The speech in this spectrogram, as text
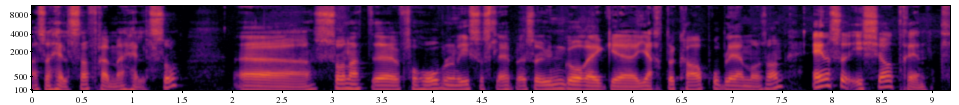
altså helse, fremme helsa. Uh, sånn at uh, forhåpentligvis så, slipper, så unngår jeg uh, hjerte- og karproblemer og sånn. En som ikke har trent,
